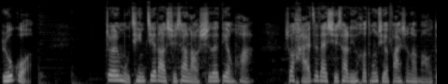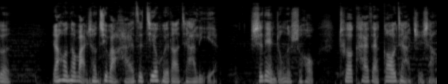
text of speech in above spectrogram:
如果这位母亲接到学校老师的电话，说孩子在学校里和同学发生了矛盾，然后他晚上去把孩子接回到家里，十点钟的时候，车开在高架之上。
